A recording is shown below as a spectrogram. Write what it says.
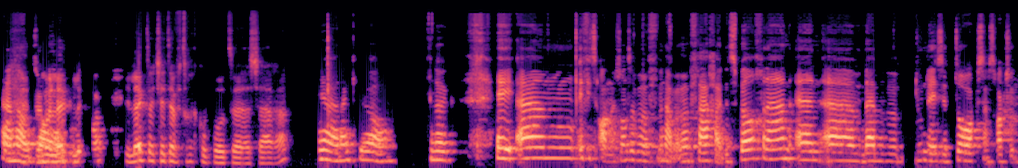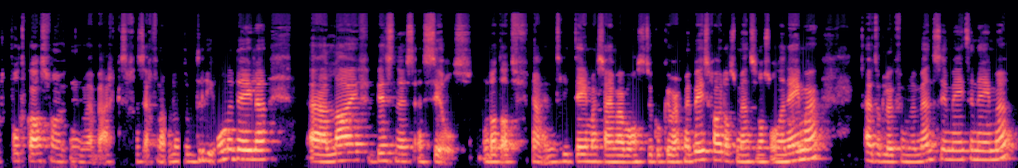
Ja, nou, het leuk, leuk, leuk, dat je het even terugkoppelt, uh, Sarah. Ja, dankjewel. Leuk. Hey, um, even iets anders, want we hebben, nou, we hebben een vraag uit het spel gedaan. En um, we, hebben, we doen deze talks en straks ook de podcast. Van, we hebben eigenlijk gezegd van nou, we doen het op drie onderdelen. Uh, live, business en sales. Omdat dat ja, drie thema's zijn waar we ons natuurlijk ook heel erg mee bezighouden als mensen en als ondernemer. Het ook leuk vinden om de mensen in mee te nemen.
